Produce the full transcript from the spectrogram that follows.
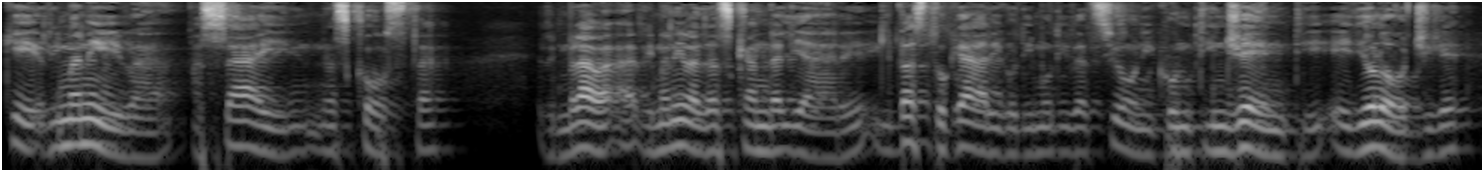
che rimaneva assai nascosta, rimaneva da scandagliare il vasto carico di motivazioni contingenti e ideologiche,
